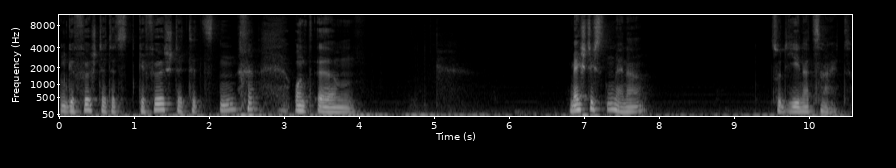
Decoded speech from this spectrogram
und gefürchtetsten und ähm, mächtigsten Männer zu jener Zeit.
